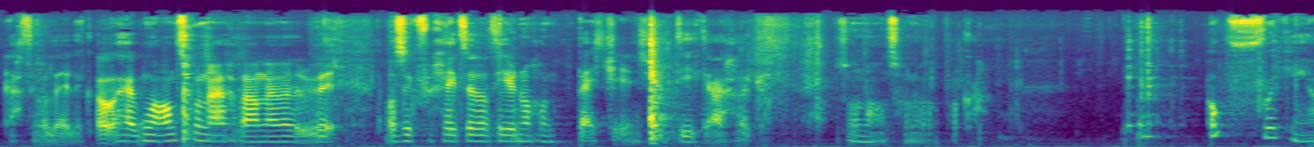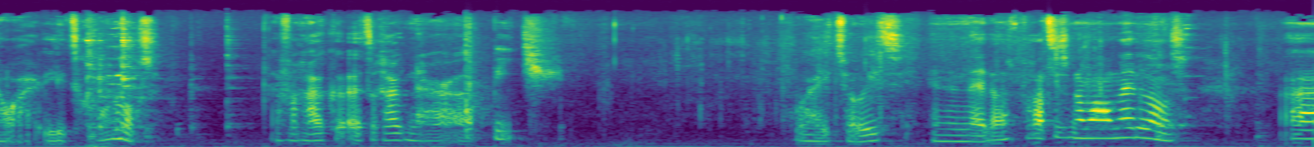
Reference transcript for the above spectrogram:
echt heel lelijk. Oh, heb ik mijn handschoenen aangedaan en was ik vergeten dat hier nog een petje in zit die ik eigenlijk zonder handschoenen wil pakken. Oh, freaking hell, hij liet gewoon los. Even ruiken, het ruikt naar peach hoe heet zoiets in het Nederlands? Wat is normaal Nederlands? Uh,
